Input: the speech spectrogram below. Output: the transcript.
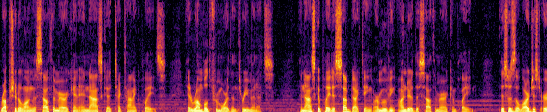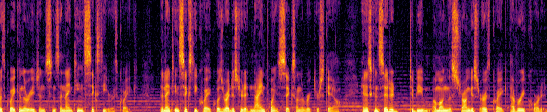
ruptured along the South American and Nazca tectonic plates. It rumbled for more than three minutes. The Nazca plate is subducting or moving under the South American plate. This was the largest earthquake in the region since the 1960 earthquake. The 1960 quake was registered at 9.6 on the Richter scale and is considered to be among the strongest earthquake ever recorded.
